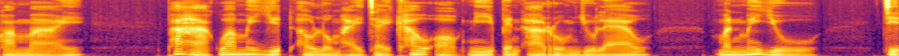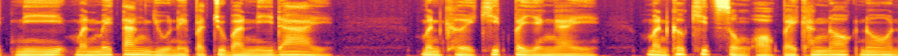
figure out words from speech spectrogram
ความหมายถ้าหากว่าไม่ยึดเอาลมหายใจเข้าออกนี้เป็นอารมณ์อยู่แล้ว มันไม่อยู่ จิตนี้มันไม่ตั้งอยู่ในปัจจุบันนี้ได้ มันเคยคิดไปยังไง มันก็คิดส่งออกไปข้างนอกโน่น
